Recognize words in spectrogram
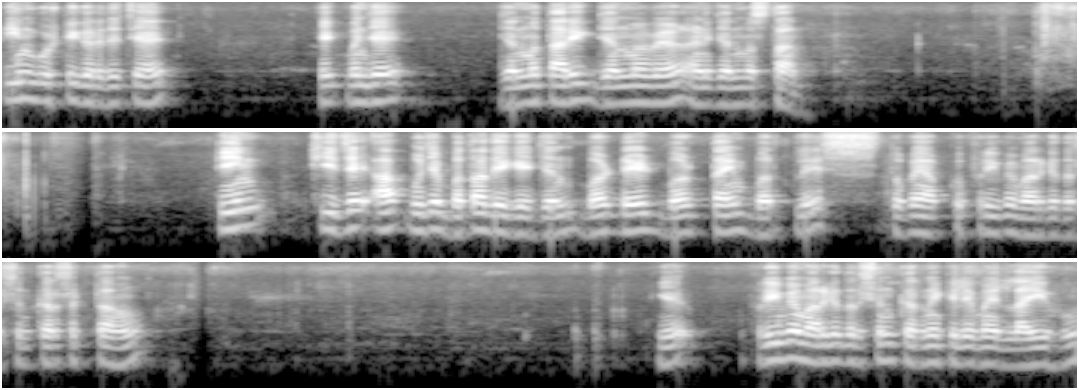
तीन गोष्टी गरजेच्या आहेत एक म्हणजे जन्मतारीख जन्मवेळ आणि जन्मस्थान तीन चीज़ें आप मुझे बता देंगे जन्म birth date birth time birth place तो मैं आपको फ्री में मार्गदर्शन कर सकता हूँ। ये फ्री में मार्गदर्शन करने के लिए मैं लाइव हूँ।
